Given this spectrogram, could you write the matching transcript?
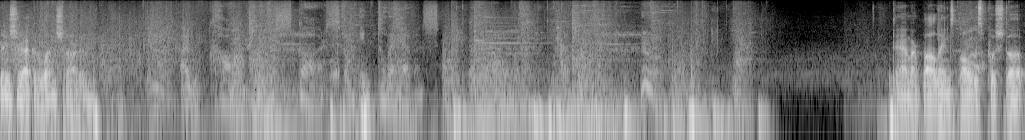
Pretty sure I could one-shot him. I will carve scars into the heavens. Damn, our bot lane's always pushed up.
